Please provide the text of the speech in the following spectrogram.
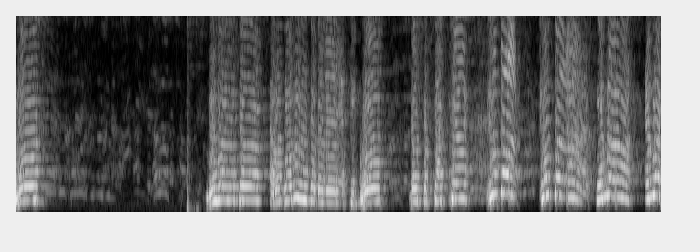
ঘোট বিবাহিত এবং অবিবাহিত দলের একটি ঘোট দর্শক চাচ্ছে। সুন্দর সুন্দর, ইমরান ইমরান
